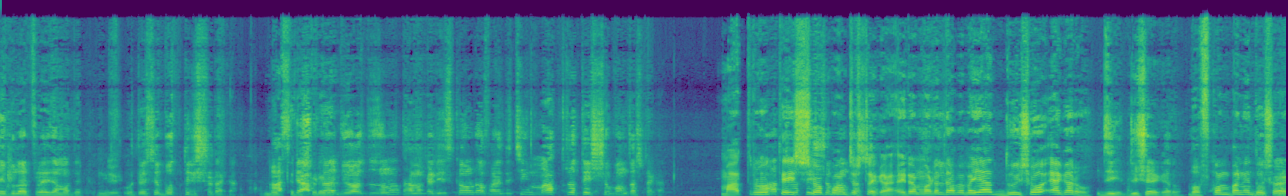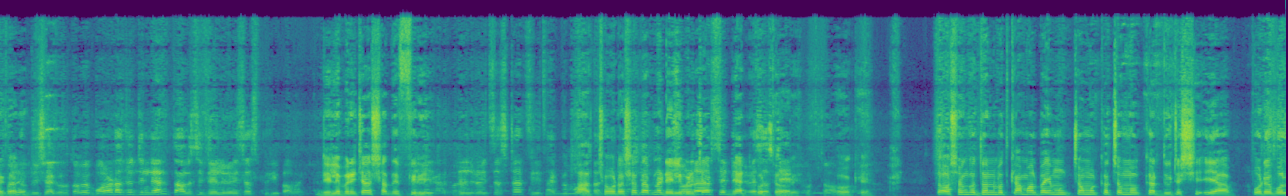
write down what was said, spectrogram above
রেগুলার প্রাইস আমাদের। ওটা হচ্ছে বত্রিশশো টাকা। আজকে আপনার ভিউয়ারদের জন্য ধামাকা ডিসকাউন্ট অফার দিচ্ছি মাত্র তেইশশো পঞ্চাশ টাকা। মাত্র তেইশশো পঞ্চাশ টাকা। এটা মডেলটা হবে ভাইয়া দুইশো এগারো। জি দুইশো এগারো। বফ কোম্পানি দুশো এগারো। দুইশো এগারো। তবে বড়টা যদি নেন তাহলে ডেলিভারি চার্জ ফ্রি পাবেন। ডেলিভারি চার্জ সাথে ফ্রি ডেলিভারি চার্জটা ফ্রি থাকবে বড়টা ছোটার সাথে আপনার ডেলিভারি চার্জ অ্যাড করতে হবে। ওকে তো অসংখ্য ধন্যবাদ কামাল ভাই এবং চমৎকার চমৎকার দুইটা পোর্টেবল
